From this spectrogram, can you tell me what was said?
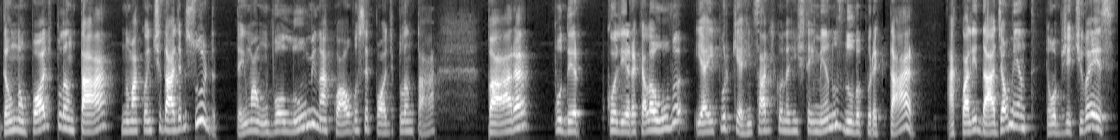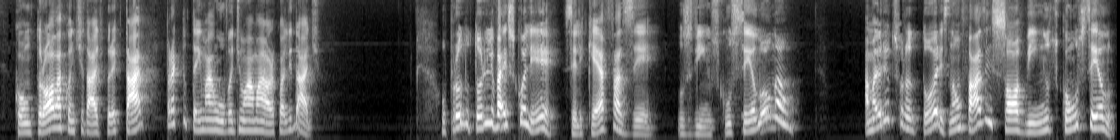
Então não pode plantar numa quantidade absurda. Tem uma, um volume na qual você pode plantar para poder colher aquela uva. E aí por quê? A gente sabe que quando a gente tem menos uva por hectare, a qualidade aumenta. Então o objetivo é esse. Controla a quantidade por hectare para que tu tenha uma uva de uma maior qualidade. O produtor ele vai escolher se ele quer fazer os vinhos com selo ou não. A maioria dos produtores não fazem só vinhos com o selo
